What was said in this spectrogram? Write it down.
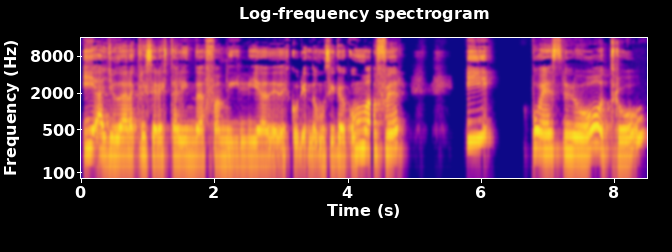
y ayudar a crecer esta linda familia de Descubriendo Música con Maffer. Y pues lo otro,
